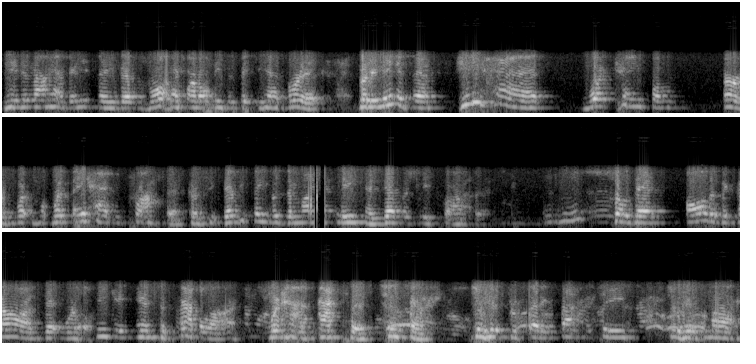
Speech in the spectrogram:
He did not have anything that was raw. That's why I don't even think he had bread. But in any event, he had what came from earth, what, what they hadn't processed, because everything was demonically and devilishly processed so that all of the gods that were speaking into Babylon would have access to him, to his prophetic faculties, to his mind.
